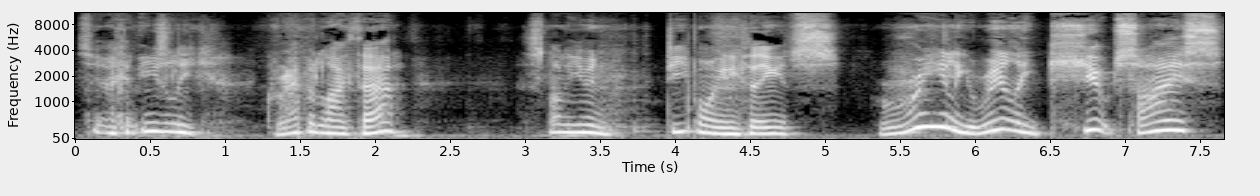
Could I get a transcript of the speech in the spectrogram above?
See, I can easily grab it like that. It's not even deep or anything. It's really, really cute size.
